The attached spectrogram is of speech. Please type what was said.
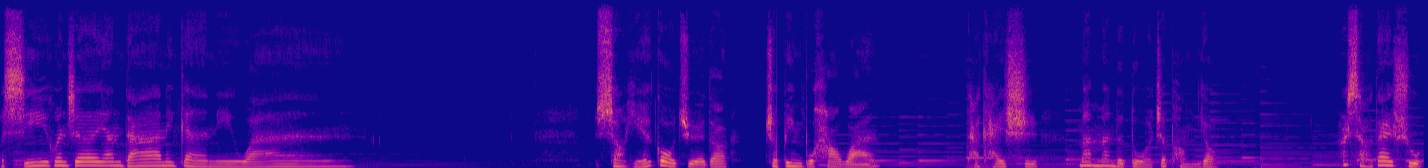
我喜欢这样打你，跟你玩。小野狗觉得这并不好玩，它开始。慢慢的躲着朋友，而小袋鼠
